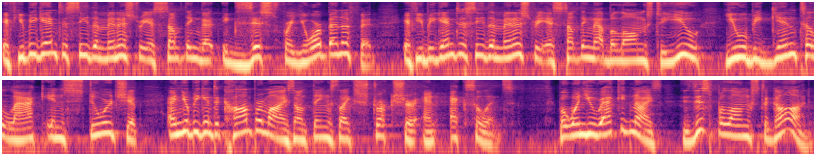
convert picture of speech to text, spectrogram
if you begin to see the ministry as something that exists for your benefit, if you begin to see the ministry as something that belongs to you, you will begin to lack in stewardship and you'll begin to compromise on things like structure and excellence. But when you recognize this belongs to God,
